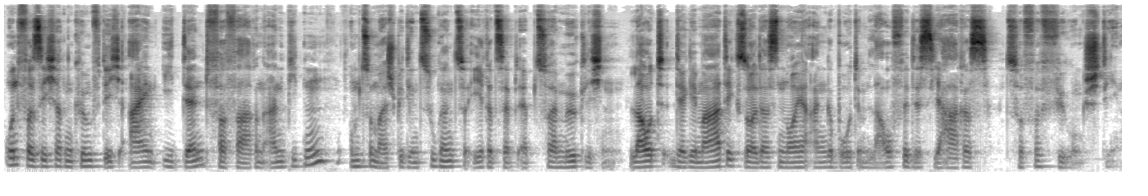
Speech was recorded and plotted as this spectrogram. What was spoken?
und Versicherten künftig ein Ident-Verfahren anbieten, um zum Beispiel den Zugang zur E-Rezept-App zu ermöglichen. Laut der Gematik soll das neue Angebot im Laufe des Jahres zur Verfügung stehen.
